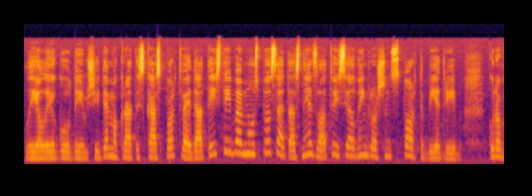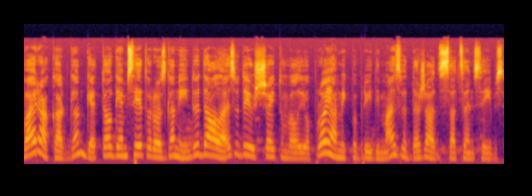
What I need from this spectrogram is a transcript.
Lielu ieguldījumu šī demokrātiskā sporta veida attīstībai mūsu pilsētā sniedz Latvijas ielu vingrošanas sporta biedrība, kura vairāk kārt gan geto games ietvaros, gan individuāli aizvadījuši šeit un vēl joprojām ik pa brīdim aizved dažādas sacensības.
